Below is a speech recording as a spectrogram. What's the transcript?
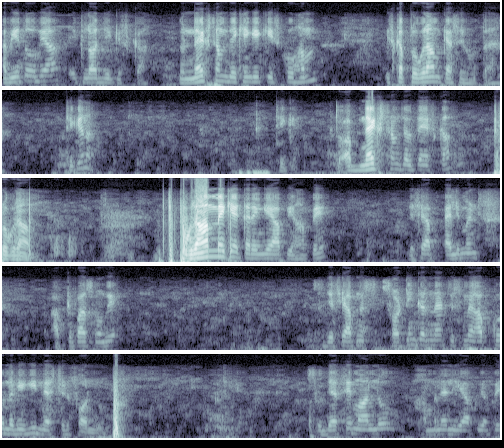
अब ये तो हो गया एक लॉजिक इसका। तो नेक्स्ट हम देखेंगे कि इसको हम, इसका प्रोग्राम कैसे होता है। ठीक है ना? ठीक है। तो अब नेक्स्ट हम चलते हैं इसका प्रोग्राम प्रोग्राम में क्या करेंगे आप यहाँ पे? जैसे आप एलिमेंट्स आपके पास होंगे। तो जैसे आपने सॉर्टिंग करना है तो इसमें आपको लगेगी नेस्टेड फॉर लूप सो जैसे मान लो हमने लिया आप यहाँ पे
